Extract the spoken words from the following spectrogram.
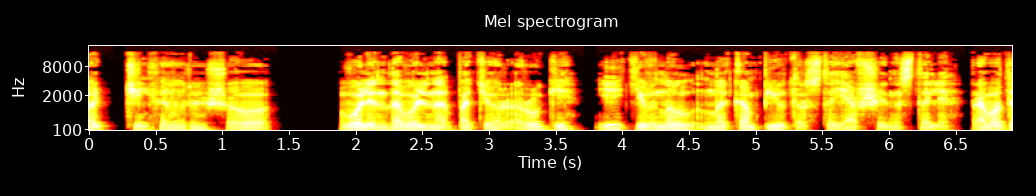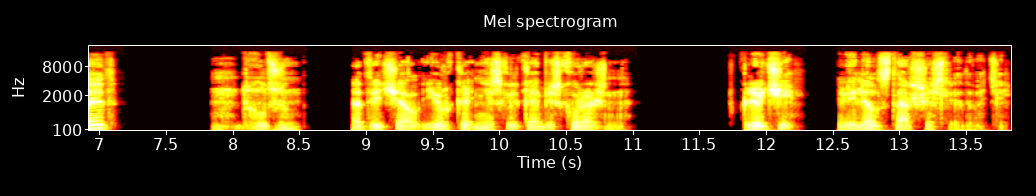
Очень хорошо. Волин довольно потер руки и кивнул на компьютер, стоявший на столе. Работает? Должен, — отвечал Юрка несколько обескураженно. Включи, — велел старший следователь.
